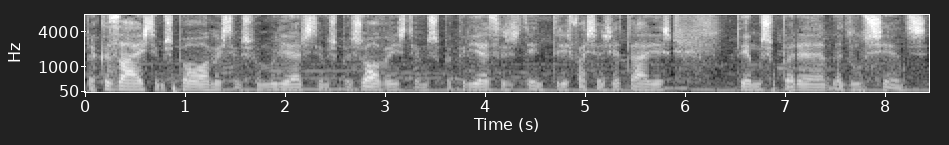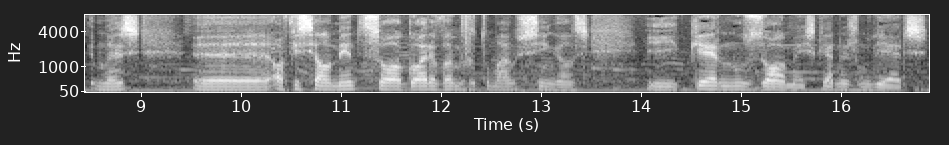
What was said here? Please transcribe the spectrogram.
para casais, temos para homens, temos para mulheres, temos para jovens, temos para crianças em três faixas etárias, temos para adolescentes. Mas uh, oficialmente só agora vamos retomar os singles. E quer nos homens, quer nas mulheres,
